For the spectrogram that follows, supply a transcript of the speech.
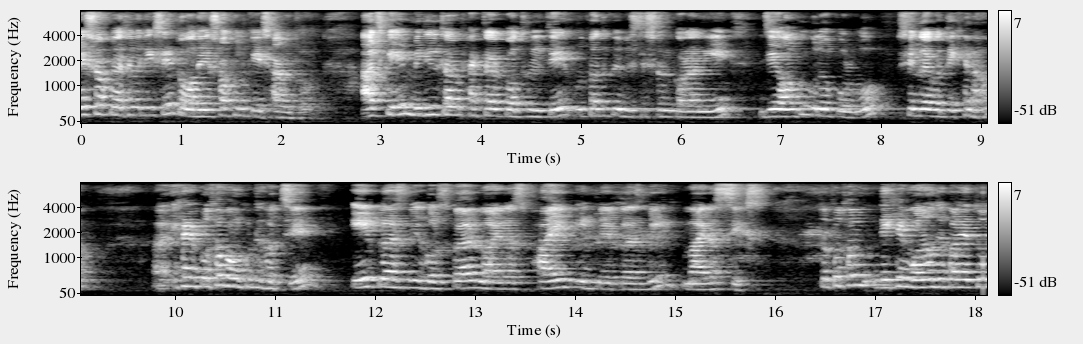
বেস্ট অফ ম্যাথমেটিক্সে তোমাদের সকলকে স্বাগত। আজকে মিডিল টার্ম ফ্যাক্টর পদ্ধতিতে উৎপাদকের বিশ্লেষণ করা নিয়ে যে অঙ্কগুলো করব, সেগুলো একবার দেখে নাও। এখানে প্রথম অঙ্কটি হচ্ছে A plus B whole square minus five into A plus B minus six তো প্রথম দেখে মনে হতে পারে তো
